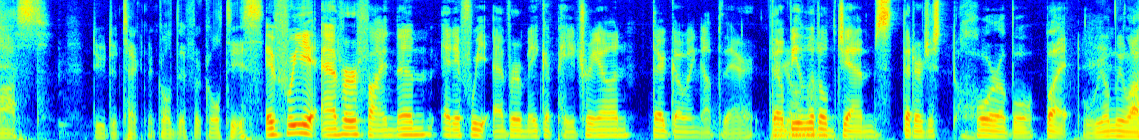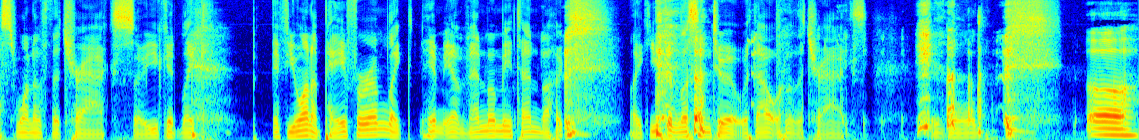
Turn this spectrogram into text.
lost due to technical difficulties. If we ever find them, and if we ever make a Patreon, they're going up there. There'll be little up. gems that are just horrible, but we only lost one of the tracks, so you could like, if you want to pay for them, like hit me up, Venmo me ten bucks. like you can listen to it without one of the tracks. gold. oh,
